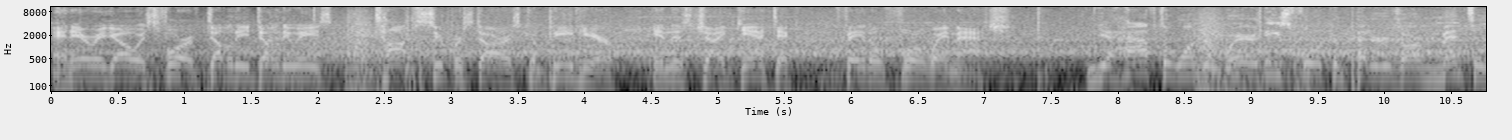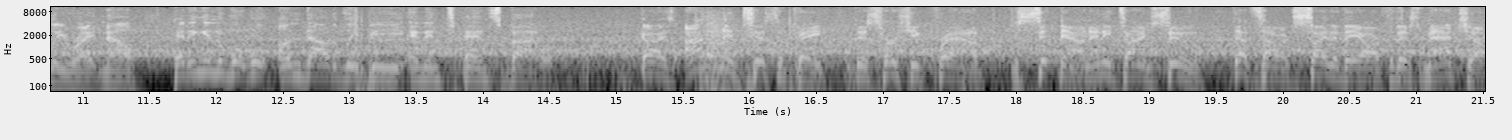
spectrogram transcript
And here we go as four of WWE's top superstars compete here in this gigantic fatal four-way match. You have to wonder where these four competitors are mentally right now, heading into what will undoubtedly be an intense battle. Guys, I don't anticipate this Hershey crowd to sit down anytime soon. That's how excited they are for this matchup.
